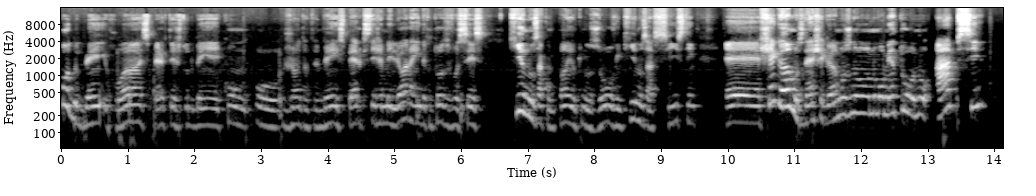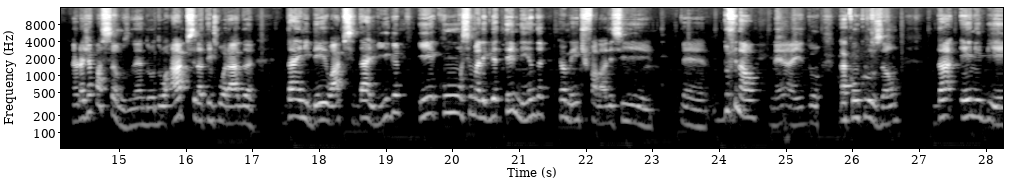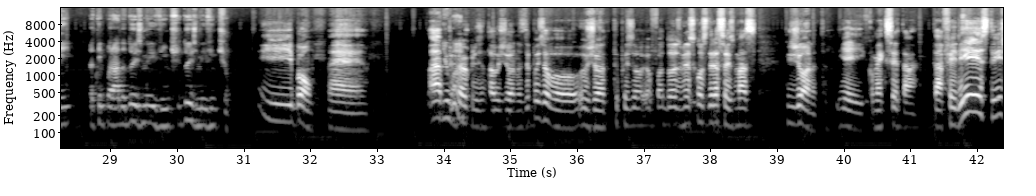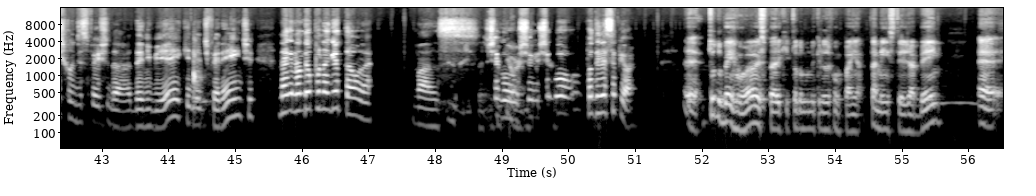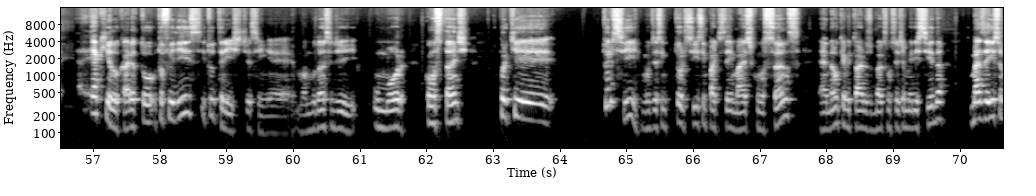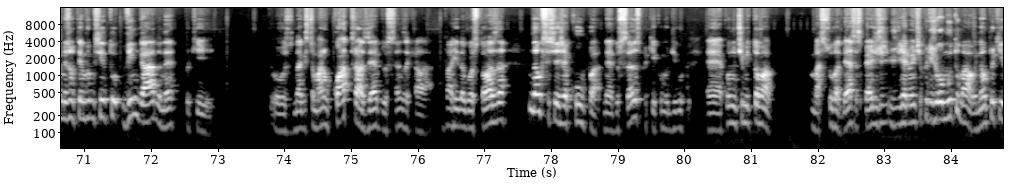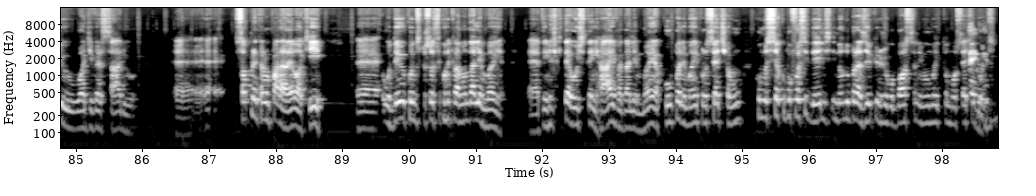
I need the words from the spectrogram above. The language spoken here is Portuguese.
Tudo bem, Juan. Espero que esteja tudo bem aí com o Jonathan também. Espero que esteja melhor ainda com todos vocês que nos acompanham, que nos ouvem, que nos assistem. É, chegamos, né? Chegamos no, no, momento, no ápice, na verdade já passamos, né? Do, do, ápice da temporada da NBA, o ápice da liga, e com assim, uma alegria tremenda realmente falar desse é, do final, né? Aí do, da conclusão da NBA da temporada 2020-2021. E bom, é... ah, eu primeiro acho. apresentar o Jonas, depois eu vou o Jonathan, depois eu, eu dou as minhas considerações, mas Jonathan, e aí, como é que você tá? Tá feliz, triste com o desfecho da, da NBA, queria diferente? Não, não deu pro Naguetão, né? Mas chegou, pior, chegou, né? chegou, poderia ser pior. É, tudo bem, Juan. Espero que todo mundo que nos acompanha também esteja bem. É, é aquilo, cara. Eu tô, tô feliz e tô triste. Assim, é uma mudança de humor constante, porque torci, vamos dizer assim, torci, simpatizei mais com o Suns. É, não que a vitória dos Bucks não seja merecida, mas é isso ao mesmo tempo eu me sinto vingado, né? Porque os Nuggets tomaram 4 a 0 do Suns, aquela varrida gostosa. Não que seja culpa né, do Suns, porque, como eu digo, é, quando um time toma uma surra dessas, perde geralmente é porque jogou muito mal, e não porque o adversário. É, é só para entrar num paralelo aqui, é, odeio quando as pessoas ficam reclamando da Alemanha. É, tem gente que até hoje tem raiva da Alemanha, culpa a Alemanha pelo 7x1, como se a culpa fosse deles e não do Brasil, que não jogou bosta nenhuma e tomou 7 gols.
